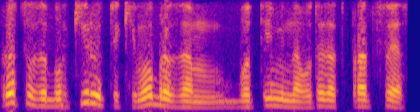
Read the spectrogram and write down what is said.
просто заблокируют таким образом вот именно вот этот процесс.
